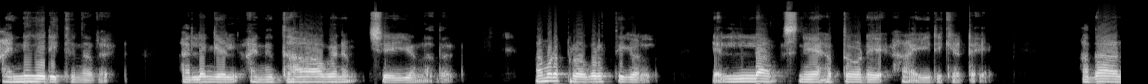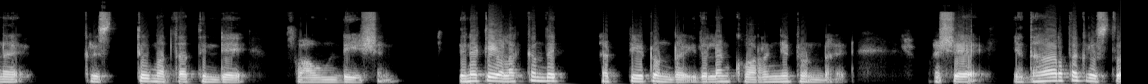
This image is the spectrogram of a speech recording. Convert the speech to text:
അനുകരിക്കുന്നത് അല്ലെങ്കിൽ അനുധാവനം ചെയ്യുന്നത്. നമ്മുടെ പ്രവൃത്തികൾ എല്ലാം സ്നേഹത്തോടെ ആയിരിക്കട്ടെ. അതാണ് ക്രിസ്തു മതത്തിന്റെ ഫൗണ്ടേഷൻ ഇതിനൊക്കെ ഇളക്കം തട്ടിയിട്ടുണ്ട് ഇതെല്ലാം കുറഞ്ഞിട്ടുണ്ട്. പക്ഷേ യഥാർത്ഥ ക്രിസ്തു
